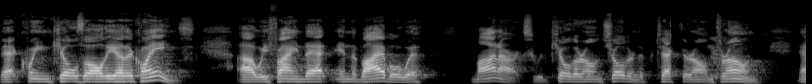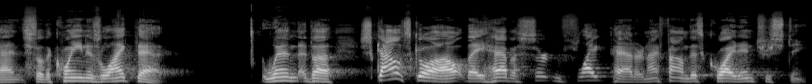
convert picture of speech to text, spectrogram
That queen kills all the other queens. Uh, we find that in the Bible with monarchs who would kill their own children to protect their own throne. And so the queen is like that. When the scouts go out, they have a certain flight pattern. I found this quite interesting.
